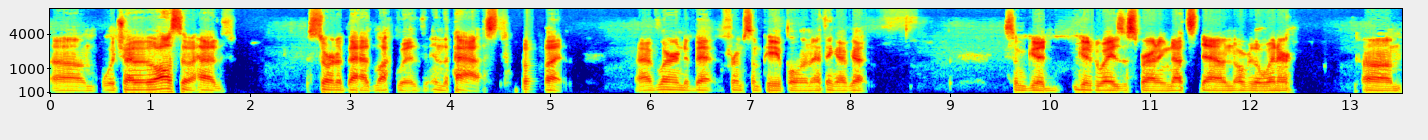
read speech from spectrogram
um, which I also had sort of bad luck with in the past. But, but I've learned a bit from some people, and I think I've got some good good ways of sprouting nuts down over the winter. Um,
